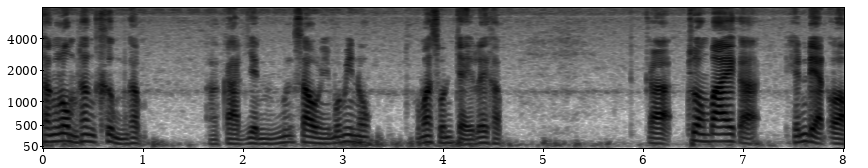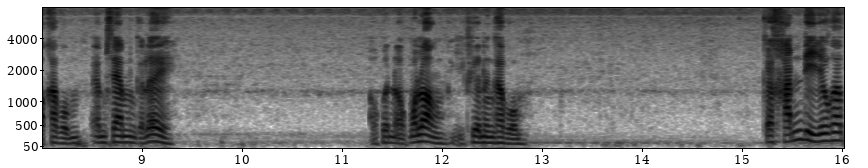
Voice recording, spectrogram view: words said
ทั้งล่มทั้งคึมครับ อากาศเย็นเมื้อเช้านี่บ่มีนกผมมาสนใจเลยครับก็ช่วงบ่ายก็เห็นแดดออกครับผมแอมแซมก็เลย เอาเพิ่นออกมาล่องอีกเทื่อนึงครับผมก็ขันดีอยู่ครับ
